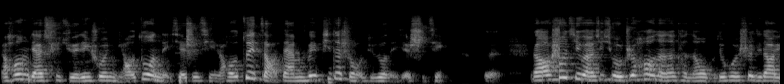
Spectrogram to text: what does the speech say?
然后你再去决定说你要做哪些事情，然后最早在 MVP 的时候去做哪些事情。对。然后收集完需求之后呢，那可能我们就会涉及到一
